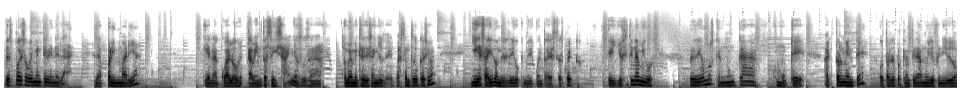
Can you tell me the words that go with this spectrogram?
Después, obviamente, viene la, la primaria, que en la cual te avientas seis años, o sea, obviamente seis años de bastante educación, y es ahí donde les digo que me di cuenta de este aspecto. Que yo sí tenía amigos, pero digamos que nunca, como que actualmente, o tal vez porque no tenía muy definido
